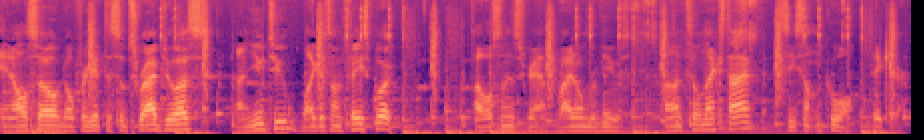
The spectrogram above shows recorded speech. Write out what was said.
and also, don't forget to subscribe to us on YouTube, like us on Facebook, follow us on Instagram, Ride Home Reviews. Until next time, see something cool. Take care.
